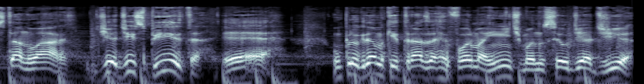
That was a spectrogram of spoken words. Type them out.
Está no ar, Dia de Espírita. É um programa que traz a reforma íntima no seu dia a dia.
